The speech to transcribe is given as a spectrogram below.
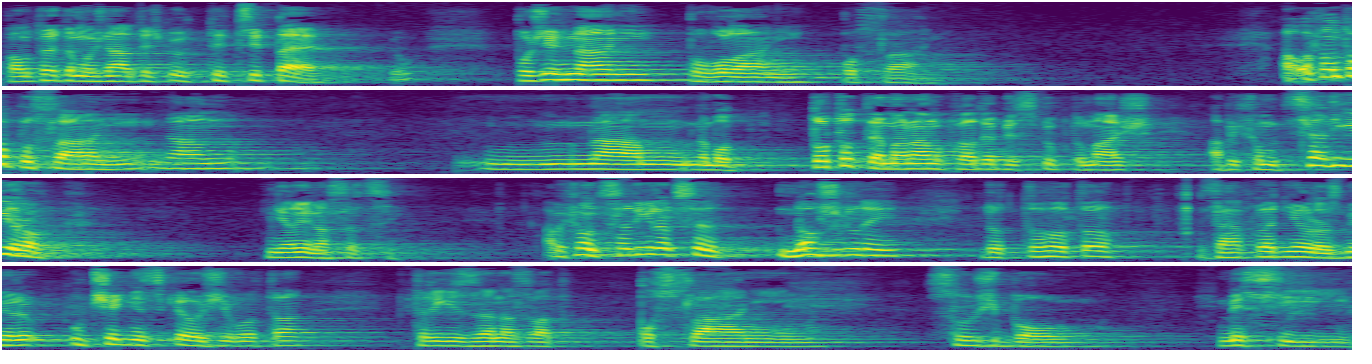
Pamatujete možná teď ty tři P. Jo? Požehnání, povolání, poslání. A o tomto poslání nám nám, nebo toto téma nám klade biskup Tomáš, abychom celý rok měli na srdci. Abychom celý rok se nořili do tohoto základního rozměru učednického života, který lze nazvat posláním, službou, misí,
